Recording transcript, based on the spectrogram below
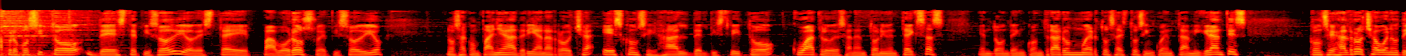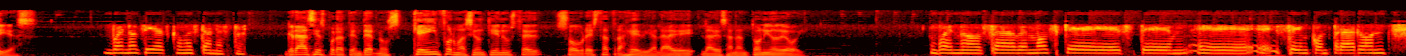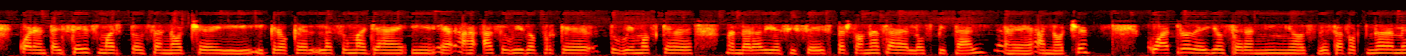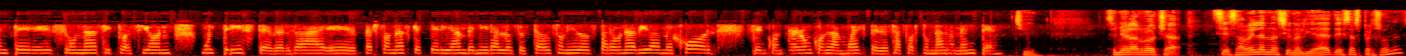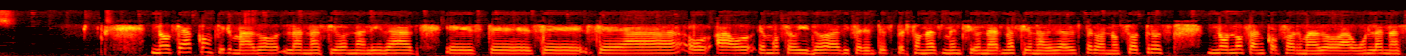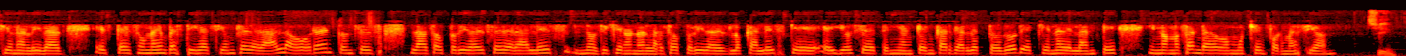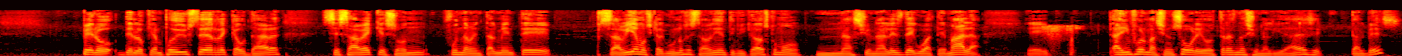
A propósito de este episodio, de este pavoroso episodio, nos acompaña Adriana Rocha, es concejal del Distrito 4 de San Antonio en Texas, en donde encontraron muertos a estos 50 migrantes. Concejal Rocha, buenos días. Buenos días, ¿cómo están, Néstor? Gracias por atendernos. ¿Qué información tiene usted sobre esta tragedia, la de, la de San Antonio de hoy? Bueno, sabemos que este eh, se encontraron 46 muertos anoche y, creo que la suma ya ha, subido porque tuvimos que mandar a 16 personas al hospital eh, anoche. Cuatro de ellos eran niños. Desafortunadamente es una situación muy triste, ¿verdad? Eh, personas que querían venir a los Estados Unidos para una vida mejor se encontraron con la muerte, desafortunadamente. Sí. Señora Rocha, ¿se saben las nacionalidades de esas personas? No se ha confirmado la nacionalidad. Este, se, se ha, hemos oído a diferentes personas mencionar nacionalidades, pero a nosotros no nos han confirmado aún la nacionalidad. Esta es una investigación federal ahora, entonces las autoridades federales nos dijeron a las autoridades locales que ellos se tenían que encargar de todo de aquí en adelante y no nos han dado mucha información. Sí. Pero de lo que han podido ustedes recaudar, se sabe que son fundamentalmente, sabíamos que algunos estaban identificados como nacionales de Guatemala. Eh, ¿Hay información sobre otras nacionalidades, eh, tal vez?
